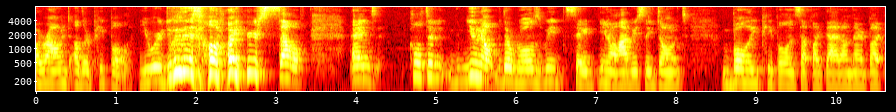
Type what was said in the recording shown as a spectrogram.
around other people. You were doing this all by yourself. And Colten, you know the rules. We say, you know, obviously don't bully people and stuff like that on there, but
